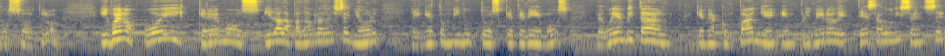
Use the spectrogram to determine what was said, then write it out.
nosotros. Y bueno, hoy queremos ir a la palabra del Señor en estos minutos que tenemos. Le voy a invitar que me acompañe en Primera de Tesalonicense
